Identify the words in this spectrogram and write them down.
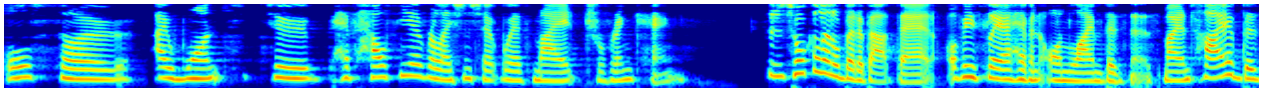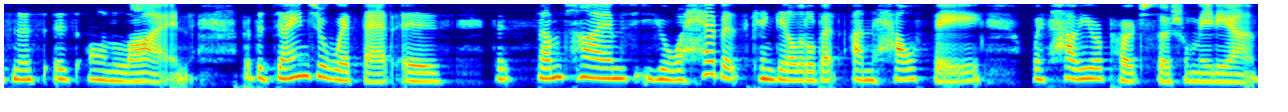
also, I want to have healthier relationship with my drinking. So to talk a little bit about that, obviously I have an online business. My entire business is online. But the danger with that is that sometimes your habits can get a little bit unhealthy with how you approach social media.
